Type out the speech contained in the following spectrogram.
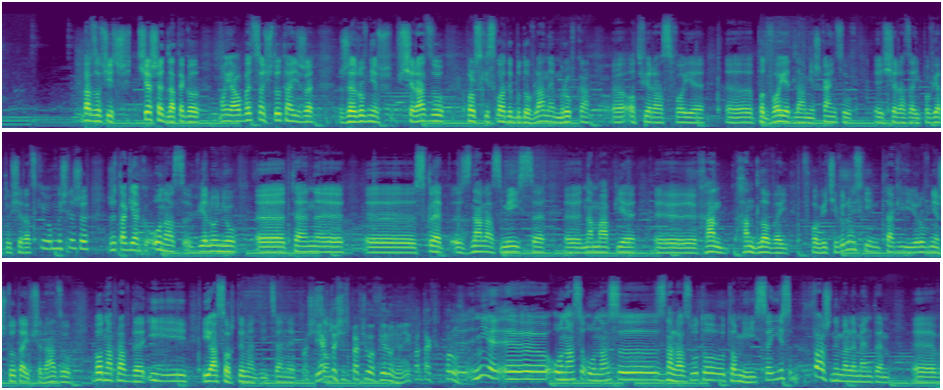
Bardzo się cieszę, dlatego moja obecność tutaj, że, że również w Sieradzu polskie składy budowlane, Mrówka e, otwiera swoje e, podwoje dla mieszkańców e, Sieradza i powiatu sieradzkiego. Myślę, że, że tak jak u nas w Wieluniu ten sklep znalazł miejsce e, na mapie hand, handlowej w powiecie wieluńskim, tak i również tutaj w Sieradzu, bo naprawdę i, i, i asortyment, i ceny Właśnie, jak są to się sprawdziło w Wieluniu? Niech pan tak porusza. nie, u nas, u nas znalazło to, to miejsce i jest ważnym elementem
